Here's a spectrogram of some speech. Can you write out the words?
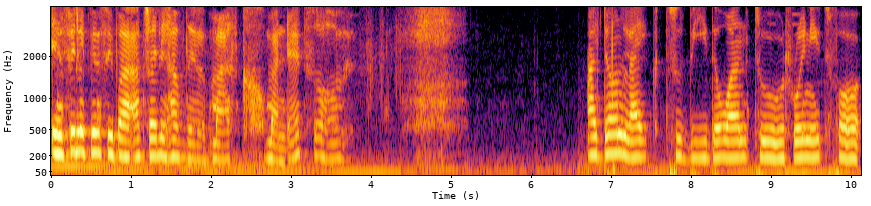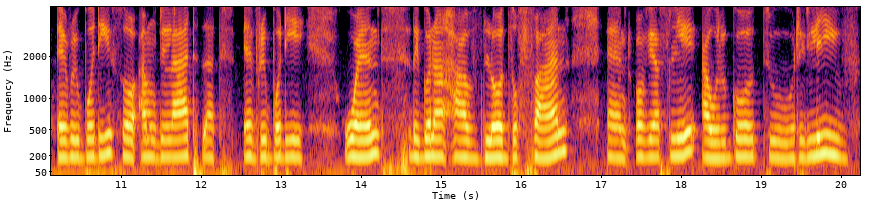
in Philippines, people actually have the mask mandate. So I don't like to be the one to ruin it for everybody. So I'm glad that everybody went. They're gonna have loads of fun, and obviously, I will go to relieve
